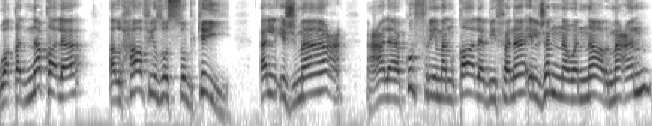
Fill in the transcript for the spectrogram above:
وقد نقل الحافظ السبكي الإجماع على كفر من قال بفناء الجنة والنار معا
